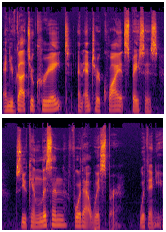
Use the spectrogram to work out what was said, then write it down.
And you've got to create and enter quiet spaces so you can listen for that whisper within you.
